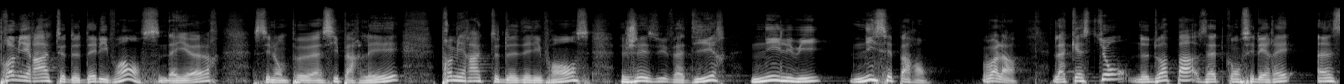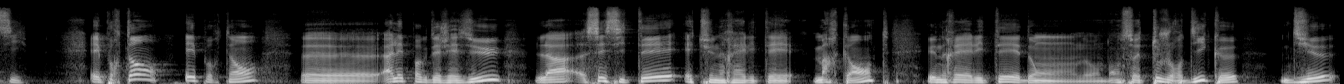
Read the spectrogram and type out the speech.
Premier acte de délivrance, d'ailleurs, si l'on peut ainsi parler. Premier acte de délivrance, Jésus va dire, ni lui, ni ses parents. Voilà. La question ne doit pas être considérée ainsi. Et pourtant, et pourtant, euh, à l'époque de Jésus, la cécité est une réalité marquante, une réalité dont, on se toujours dit que Dieu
